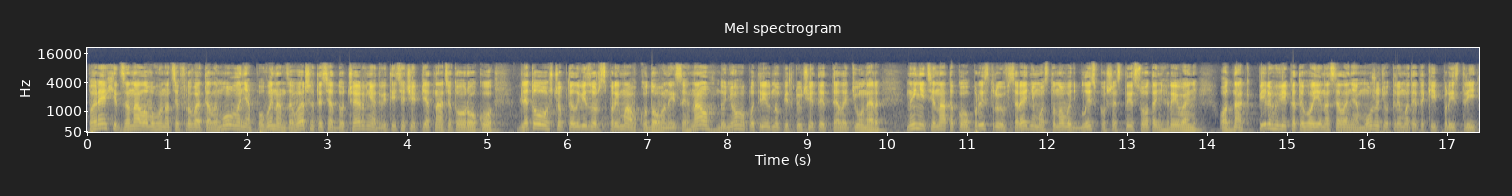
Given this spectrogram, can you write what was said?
Перехід з аналогового на цифрове телемовлення повинен завершитися до червня 2015 року. Для того, щоб телевізор сприймав кодований сигнал, до нього потрібно підключити телетюнер. Нині ціна такого пристрою в середньому становить близько 6 сотень гривень. Однак пільгові категорії населення можуть отримати такий пристрій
